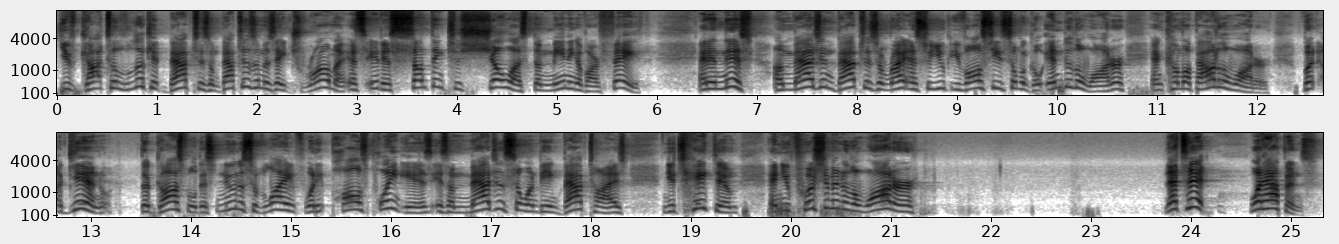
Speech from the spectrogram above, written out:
You've got to look at baptism. Baptism is a drama, it's, it is something to show us the meaning of our faith. And in this, imagine baptism, right? And so you, you've all seen someone go into the water and come up out of the water. But again, the gospel, this newness of life, what Paul's point is, is imagine someone being baptized, and you take them and you push them into the water. That's it. What happens?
